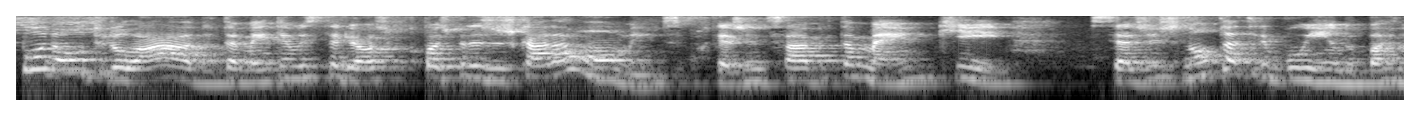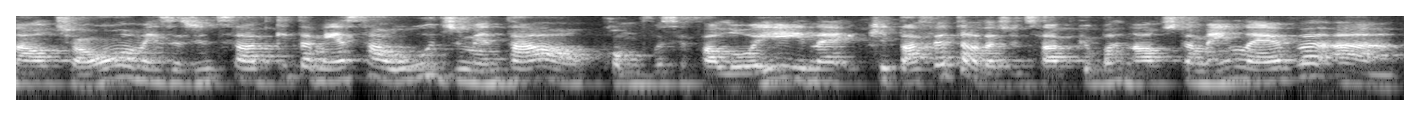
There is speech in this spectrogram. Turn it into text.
Por outro lado, também tem um estereótipo que pode prejudicar a homens, porque a gente sabe também que se a gente não está atribuindo burnout a homens, a gente sabe que também a saúde mental, como você falou aí, né, que está afetando. A gente sabe que o burnout também leva a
